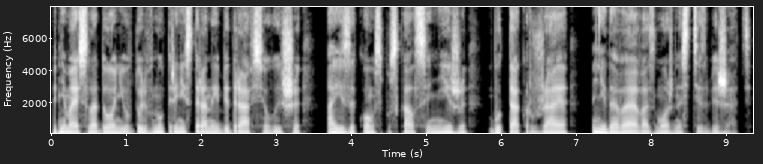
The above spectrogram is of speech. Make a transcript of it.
поднимаясь ладонью вдоль внутренней стороны бедра все выше, а языком спускался ниже, будто окружая, не давая возможности сбежать.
